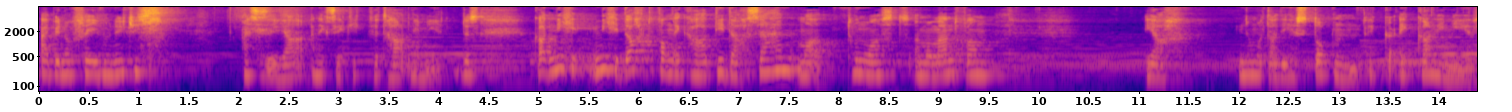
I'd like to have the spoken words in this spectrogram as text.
heb je nog vijf minuutjes? En ze zei ja. En ik zei, kijk, het gaat niet meer. Dus ik had niet, niet gedacht van, ik ga die dag zeggen. Maar toen was het een moment van, ja, nu moet dat hier stoppen. Ik, ik kan niet meer.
